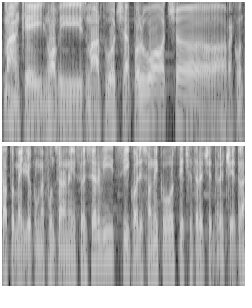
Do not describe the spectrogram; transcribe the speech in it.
ma anche i nuovi smartwatch Apple Watch, ha raccontato meglio come funzionano i suoi servizi, quali sono i costi, eccetera, eccetera, eccetera.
